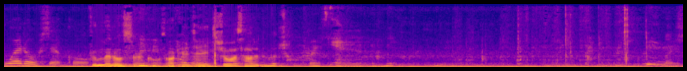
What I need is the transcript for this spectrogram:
little circles. Two little circles. Okay, Jade, show us how to do it. Press it. Nice.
